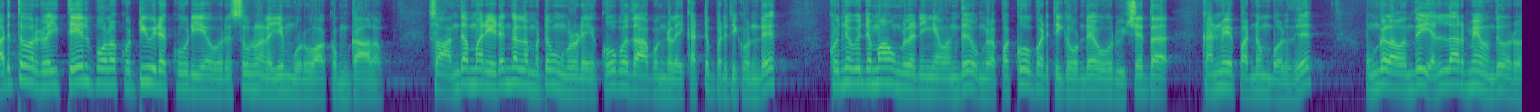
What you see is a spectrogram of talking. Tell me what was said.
அடுத்தவர்களை தேல் போல கொட்டிவிடக்கூடிய ஒரு சூழ்நிலையும் உருவாக்கும் காலம். ஸோ அந்த மாதிரி இடங்களில் மட்டும் உங்களுடைய கோபதாபங்களை கட்டுப்படுத்தி கொண்டு கொஞ்சம் கொஞ்சமாக உங்களை நீங்கள் வந்து உங்களை பக்குவப்படுத்தி கொண்டு ஒரு விஷயத்த கன்வே பண்ணும் பொழுது உங்களை வந்து எல்லாருமே வந்து ஒரு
